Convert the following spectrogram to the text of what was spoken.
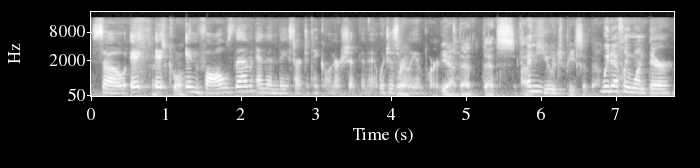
so it Hmm. That's it cool. involves them and then they start to take ownership in it, which is really important. Yeah, that that's a And huge piece of that. We definitely want their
